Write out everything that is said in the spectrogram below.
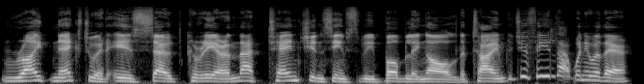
right next to it is South Korea, and that tension seems to be bubbling all the time. Did you feel that when you were there?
